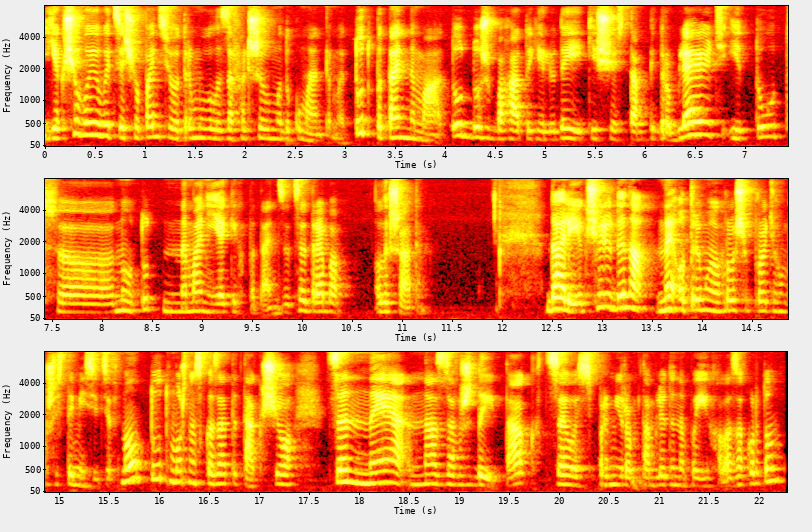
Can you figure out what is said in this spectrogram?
якщо виявиться, що пенсію отримували за фальшивими документами, тут питань нема. Тут дуже багато є людей, які щось там підробляють, і тут е, ну, тут нема ніяких питань. За це треба лишати. Далі, якщо людина не отримує гроші протягом 6 місяців, ну тут можна сказати так, що це не назавжди. Так, це ось, приміром, там людина поїхала за кордон,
